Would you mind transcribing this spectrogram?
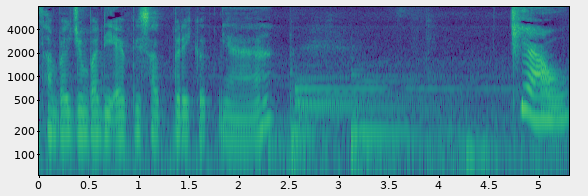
Sampai jumpa di episode berikutnya. iao。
